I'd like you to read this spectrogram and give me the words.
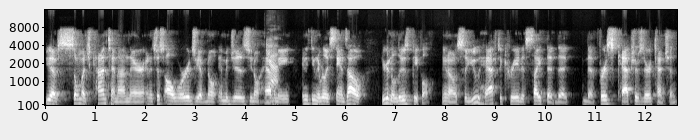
you have so much content on there and it's just all words you have no images you don't have Yeah. any anything that really stands out you're going to lose people you know so you have to create a site that that that first captures their attention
